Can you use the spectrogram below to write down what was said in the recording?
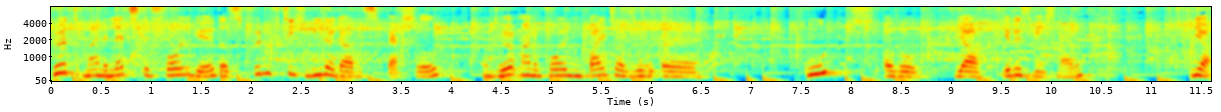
hört meine letzte Folge, das 50 Wiedergaben Special und hört meine Folgen weiter so äh, gut. Also ja, ihr wisst, wie ich es meine. Ja.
